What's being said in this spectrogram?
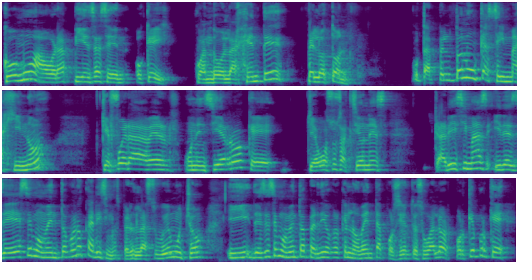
¿Cómo ahora piensas en, ok, cuando la gente, pelotón, puta, pelotón nunca se imaginó que fuera a haber un encierro que llevó sus acciones carísimas y desde ese momento, bueno, carísimas, pero las subió mucho y desde ese momento ha perdido creo que el 90% de su valor. ¿Por qué? Porque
